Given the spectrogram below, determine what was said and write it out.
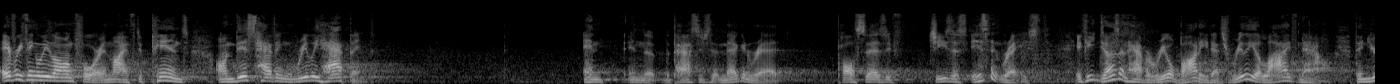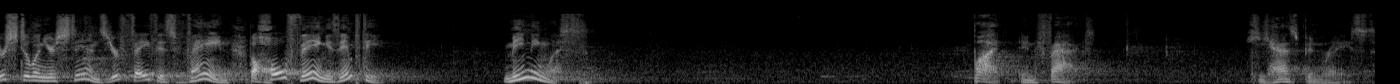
everything we long for in life, depends on this having really happened. And in the, the passage that Megan read, Paul says if Jesus isn't raised, if he doesn't have a real body that's really alive now, then you're still in your sins. Your faith is vain. The whole thing is empty, meaningless. But in fact, he has been raised.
